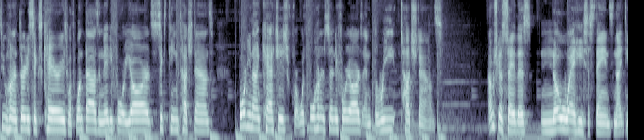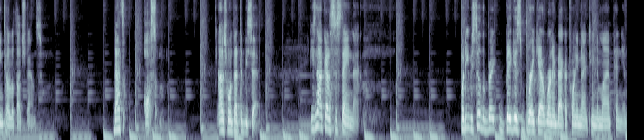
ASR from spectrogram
236 carries with 1,084 yards, 16 touchdowns, 49 catches for, with 474 yards, and three touchdowns. I'm just to say this no way he sustains 19 total touchdowns. That's awesome. I just want that to be said. He's not going to sustain that. But he was still the big, biggest breakout running back of 2019, in my opinion.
